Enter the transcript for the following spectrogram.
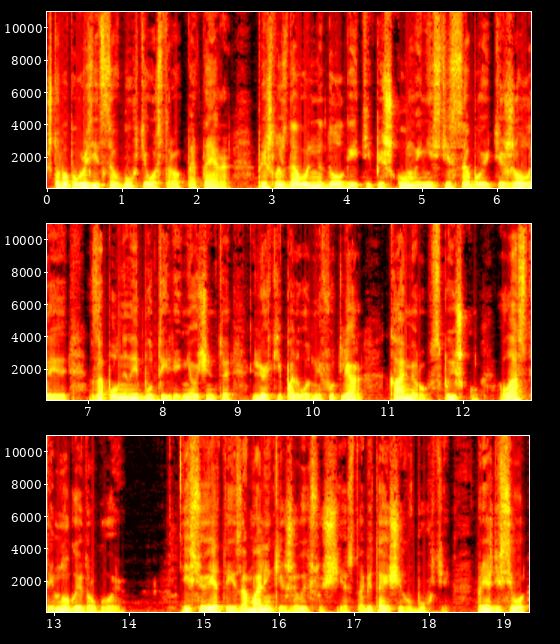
Чтобы погрузиться в бухте острова Петера, пришлось довольно долго идти пешком и нести с собой тяжелые, заполненные бутыли, не очень-то легкий подводный футляр, камеру, вспышку, ласты и многое другое. И все это из-за маленьких живых существ, обитающих в бухте, прежде всего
